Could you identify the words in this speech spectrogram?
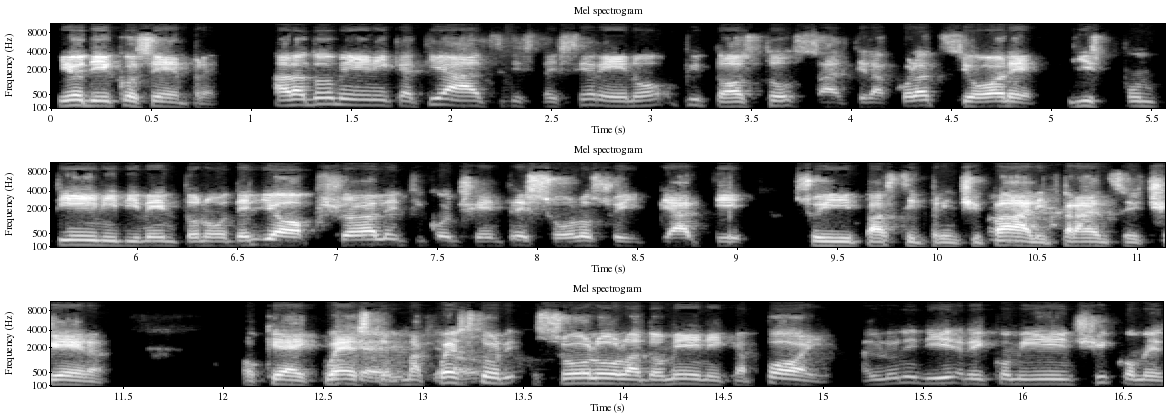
io dico sempre, alla domenica ti alzi, stai sereno, piuttosto salti la colazione, gli spuntini diventano degli optional e ti concentri solo sui piatti, sui pasti principali, pranzo e cena. Ok, questo, okay, ma chiaro. questo solo la domenica, poi al lunedì ricominci come,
